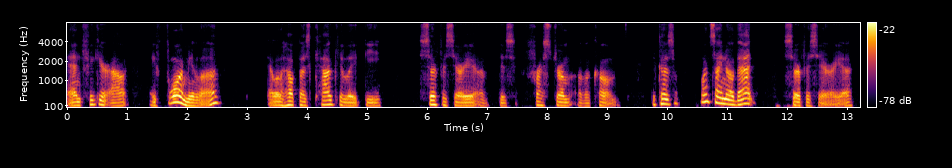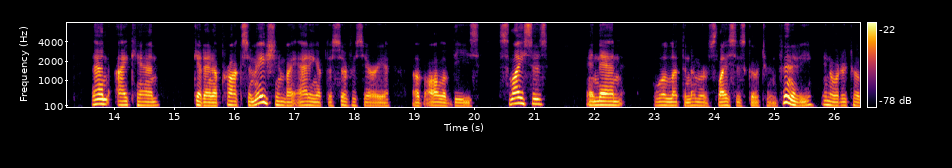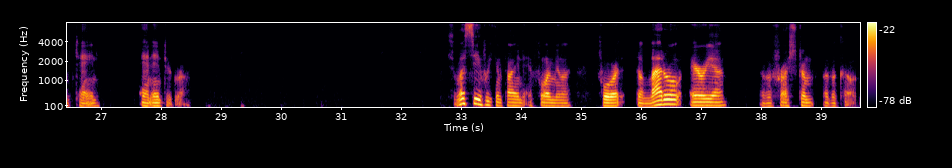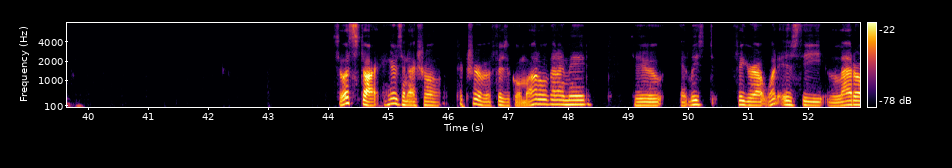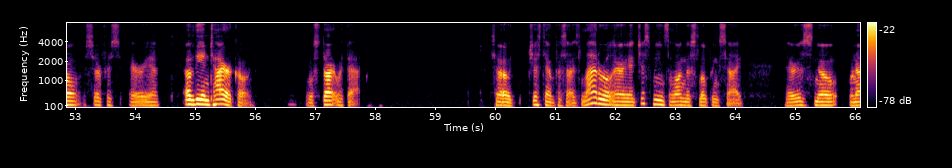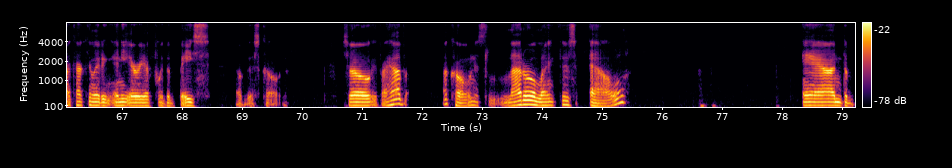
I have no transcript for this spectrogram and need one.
and figure out a formula that will help us calculate the surface area of this frustum of a cone. Because once I know that surface area, then I can get an approximation by adding up the surface area of all of these slices, and then we'll let the number of slices go to infinity in order to obtain an integral. So let's see if we can find a formula for the lateral area of a frustum of a cone. So let's start. Here's an actual picture of a physical model that I made to at least figure out what is the lateral surface area of the entire cone. We'll start with that. So just to emphasize, lateral area just means along the sloping side. There is no, we're not calculating any area for the base of this cone. So if I have a cone, its lateral length is L, and the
